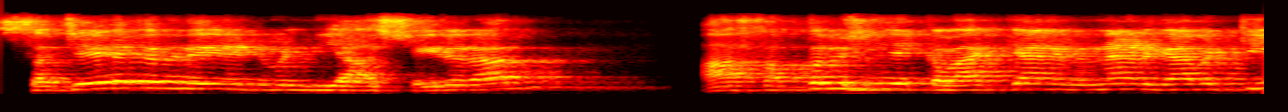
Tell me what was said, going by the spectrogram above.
సచేతనుడైనటువంటి ఆ శైలరాజు ఆ సప్తఋషుల యొక్క వాక్యాన్ని విన్నాడు కాబట్టి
